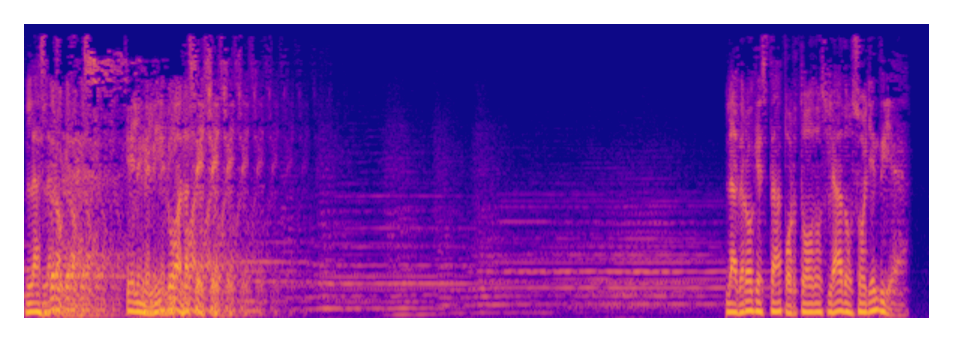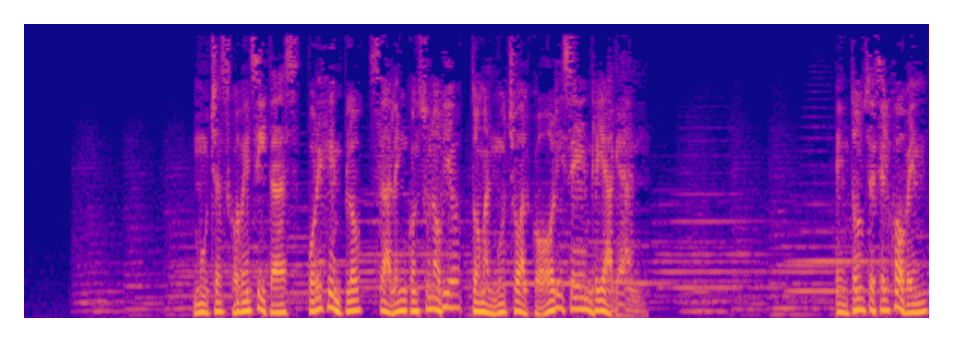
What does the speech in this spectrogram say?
Las drogas. El enemigo al acecho. La droga está por todos lados hoy en día. Muchas jovencitas, por ejemplo, salen con su novio, toman mucho alcohol y se embriagan. Entonces el joven,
